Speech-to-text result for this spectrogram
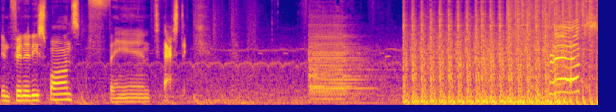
infinity spawns. Fantastic. Traps!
